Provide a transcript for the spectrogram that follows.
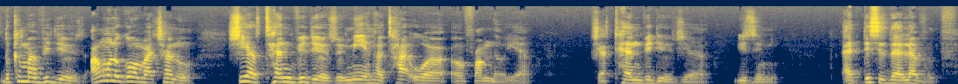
Look at my videos. I want to go on my channel. She has ten videos with me and her title or, or thumbnail. Yeah, she has ten videos. Yeah, using me. And this is the eleventh.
